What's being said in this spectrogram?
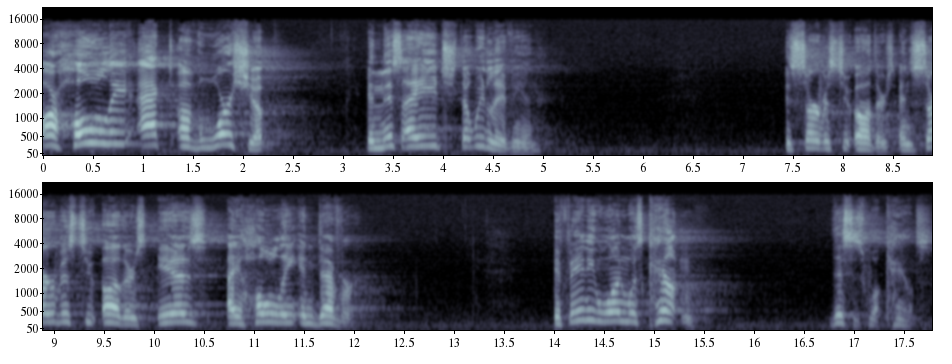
our holy act of worship in this age that we live in is service to others, and service to others is a holy endeavor. If anyone was counting, this is what counts.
